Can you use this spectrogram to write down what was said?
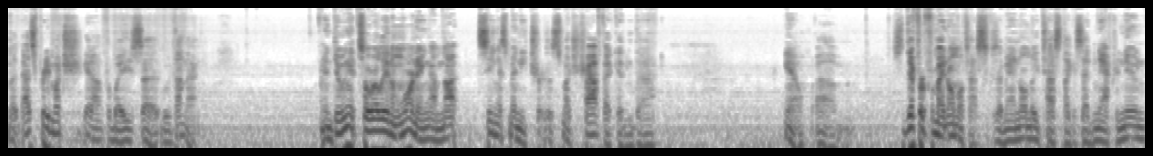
But that's pretty much you know the ways uh, we've done that. And doing it so early in the morning, I'm not seeing as many as much traffic, and uh, you know um, it's different from my normal tests because I mean I normally test like I said in the afternoon.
